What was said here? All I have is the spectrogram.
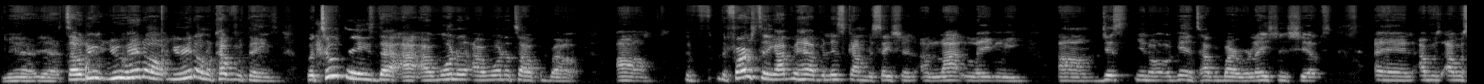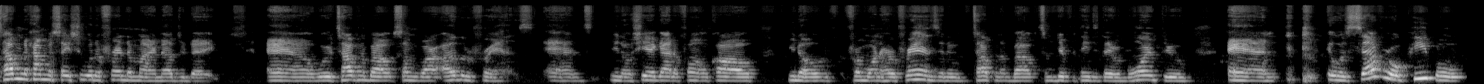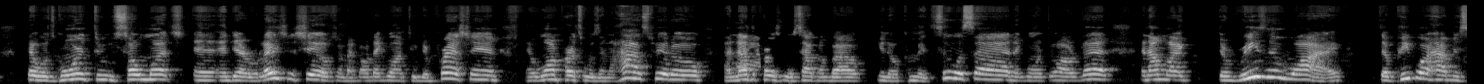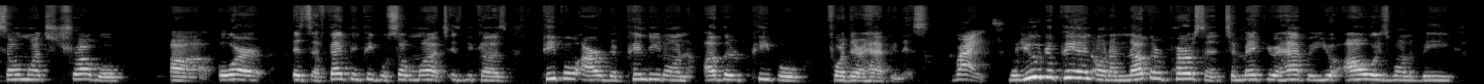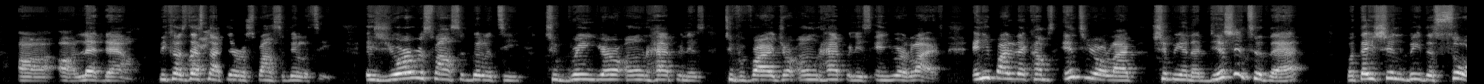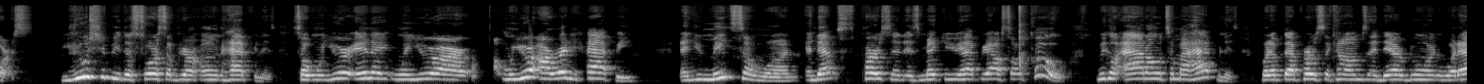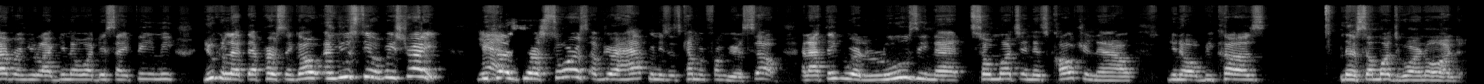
Yeah, yeah. So you you hit on you hit on a couple of things, but two things that I want to I want to talk about. Um, the, the first thing I've been having this conversation a lot lately. Um, just you know, again talking about relationships, and I was I was having a conversation with a friend of mine the other day, and we were talking about some of our other friends, and you know, she had got a phone call you know, from one of her friends, and it was talking about some different things that they were going through. And it was several people that was going through so much in, in their relationships, and like, oh, they're going through depression. And one person was in the hospital, another person was talking about, you know, commit suicide and going through all of that. And I'm like, the reason why the people are having so much trouble, uh, or it's affecting people so much, is because people are depending on other people for their happiness. Right. When you depend on another person to make you happy, you're always going to be uh, uh, let down because that's right. not their responsibility. It's your responsibility to bring your own happiness, to provide your own happiness in your life. Anybody that comes into your life should be an addition to that, but they shouldn't be the source. You should be the source of your own happiness. So when you're in a when you are when you're already happy, and you meet someone and that person is making you happy also cool we're gonna add on to my happiness but if that person comes and they're doing whatever and you're like you know what this ain't feeding me you can let that person go and you still be straight yes. because your source of your happiness is coming from yourself and i think we're losing that so much in this culture now you know because there's so much going on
